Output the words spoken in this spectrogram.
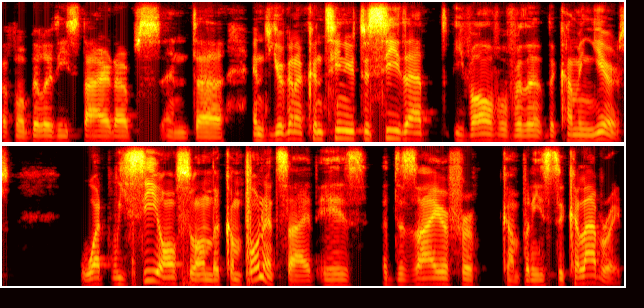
of mobility startups, and and you're going to continue to see that evolve over the, the coming years. What we see also on the component side is a desire for companies to collaborate.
